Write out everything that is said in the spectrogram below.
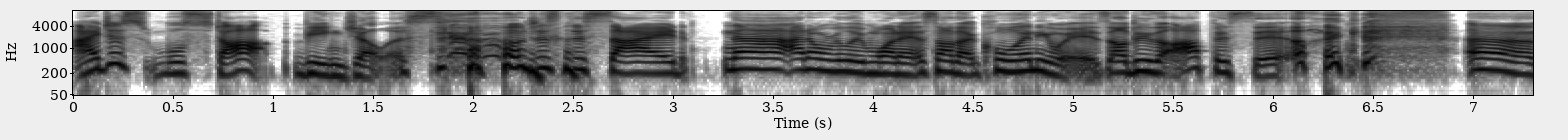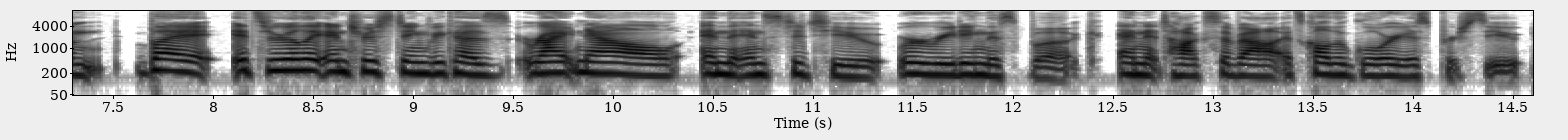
I just will stop being jealous. I'll just decide, nah, I don't really want it. It's not that cool anyways. I'll do the opposite. like um but it's really interesting because right now in the institute we're reading this book and it talks about it's called The Glorious Pursuit.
